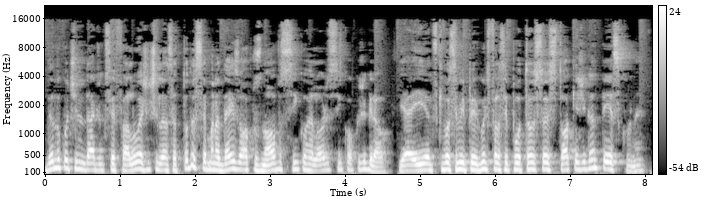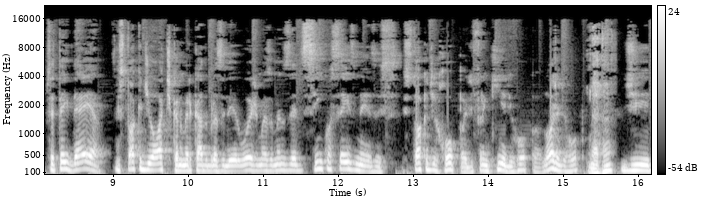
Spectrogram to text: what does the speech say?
Dando continuidade ao que você falou, a gente lança toda semana 10 óculos novos, 5 relógios, 5 óculos de grau. E aí, antes que você me pergunte, fala assim, pô, então o seu estoque é gigantesco, né? Pra você ter ideia, estoque de ótica no mercado brasileiro hoje, mais ou menos, é de 5 a 6 meses. Estoque de roupa, de franquia de roupa, loja de roupa, uhum. de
